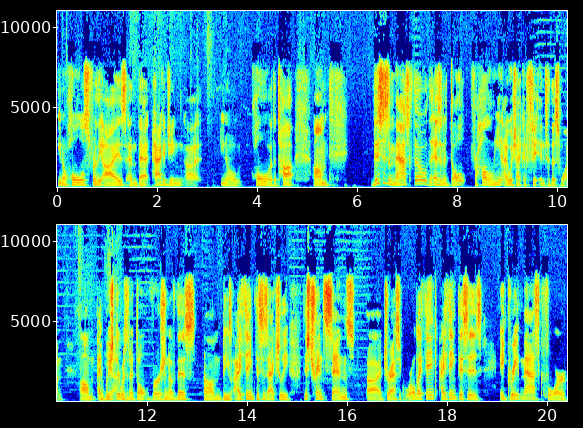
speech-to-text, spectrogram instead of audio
you know, holes for the eyes and that packaging, uh, you know, hole at the top. Um, this is a mask though that, as an adult for Halloween, I wish I could fit into this one. Um, I wish yeah. there was an adult version of this um, because I think this is actually this transcends uh, Jurassic World. I think. I think this is a great mask for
